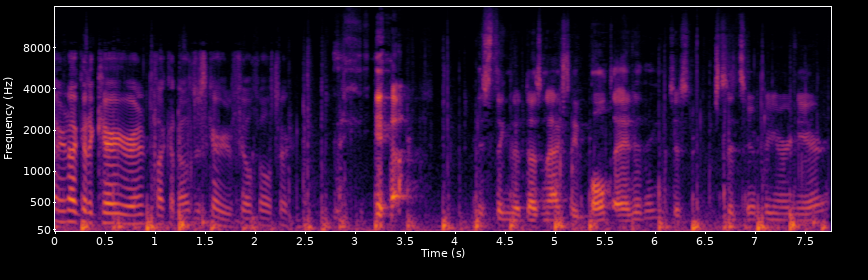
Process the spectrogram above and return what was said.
You're not gonna carry your end? Fuck it, I'll just carry your fuel filter. Yeah. This thing that doesn't actually bolt to anything just sits finger in the air.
